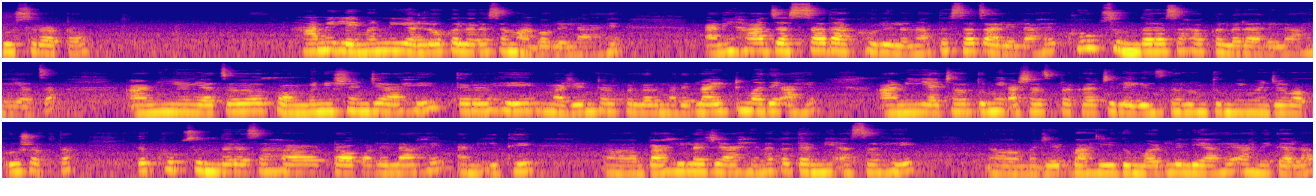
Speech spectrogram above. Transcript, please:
दुसरा टॉप हा मी लेमन येलो कलर असा मागवलेला आहे. आणि हा जसा दाखवलेला ना तसाच आलेला आहे. खूप सुंदर असा हा कलर आलेला आहे याचा. आणि याचं कॉम्बिनेशन जे आहे तर हे मजेंटा कलरमध्ये लाईटमध्ये आहे. आणि याच्यावर तुम्ही अशाच प्रकारचे लेगिन्स घालून तुम्ही म्हणजे वापरू शकता. तर खूप सुंदर असा हा टॉप आलेला आहे. आणि इथे बाहीला जे आहे ना तर त्यांनी असं हे म्हणजे बाही दुमडलेली आहे आणि त्याला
